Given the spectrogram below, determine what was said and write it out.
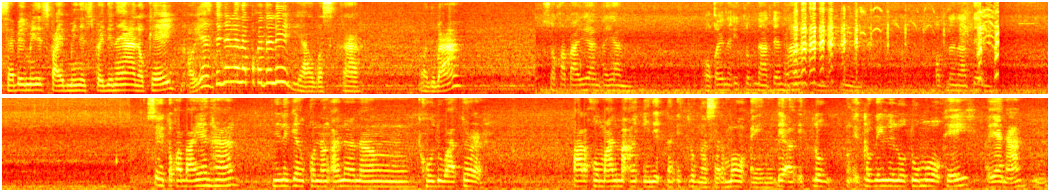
7 minutes, 5 minutes, pwede na yan, okay? O yan, ganyan lang, napakadali. Yawas ka. O, di ba? So, kabayan, ayan. Okay na itlog natin, ha? Mm, mm. Off na natin. So, ito kabayan, ha? Nilagyan ko ng ano, ng cold water para kumalma ang init ng itlog ng sarmo. Ay hindi, ang itlog, ang itlog na iluluto mo, okay? Ayan ha. Mm.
